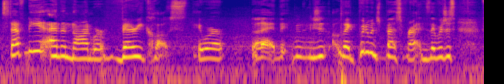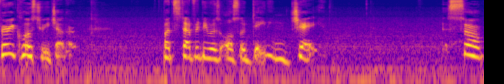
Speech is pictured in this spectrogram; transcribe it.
Stephanie and Anon were very close. They were uh, like pretty much best friends. They were just very close to each other. But Stephanie was also dating Jay. So,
